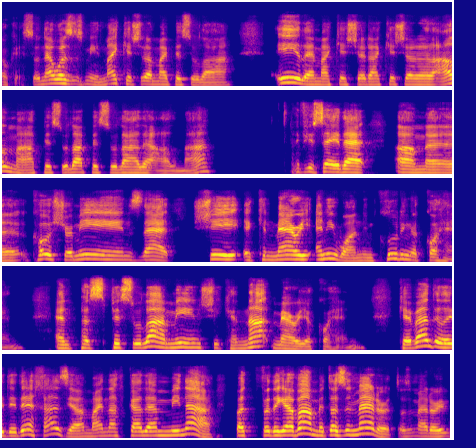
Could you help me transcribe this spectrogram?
Okay, so now what does this mean? My keshera, my pesula. Ile my keshera, keshera alma, pesula, pesula le alma if you say that um, uh, kosher means that she can marry anyone, including a kohen, and pisula means she cannot marry a kohen. But for the yavam, it doesn't matter. It doesn't matter.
